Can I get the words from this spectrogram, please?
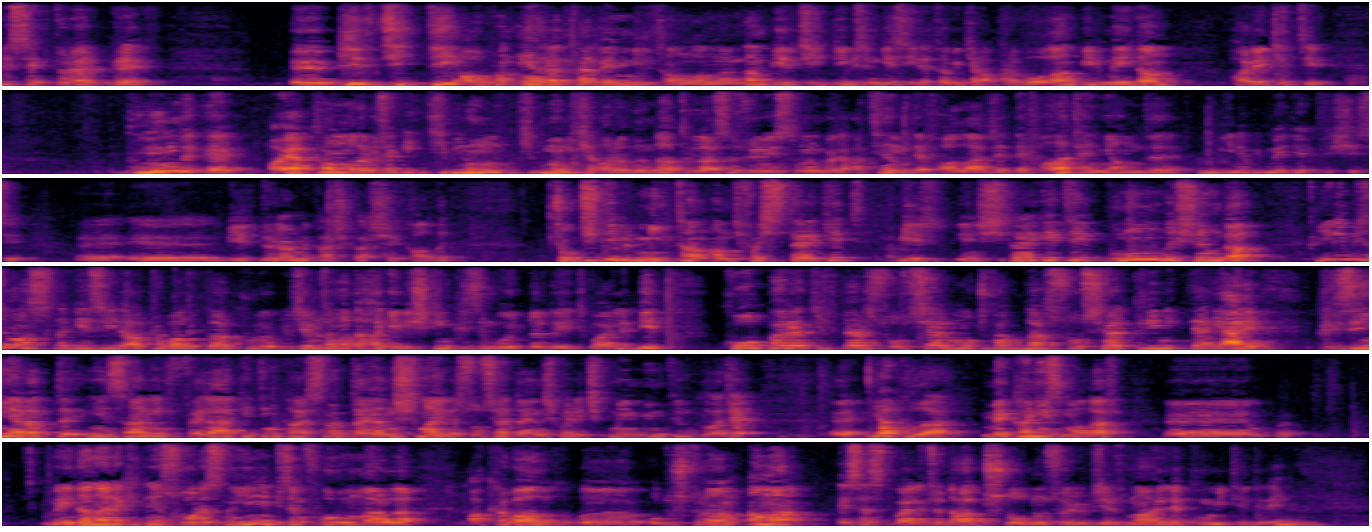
süreli sektörel grev. Ee, bir ciddi, Avrupa'nın en radikal ve en militan olanlarından bir ciddi, bizim geziyle tabii ki akraba olan bir meydan hareketi. Bunun da, e, ayaklanmaları özellikle 2010-2012 aralığında hatırlarsanız Yunanistan'ın böyle Atina'nın defalarca, defaten yandığı yine bir medya klişesi e, e, bir dönemle karşı karşıya kaldık. Çok ciddi bir militan antifaşist hareket, bir gençlik hareketi. Bunun dışında yine bizim aslında geziyle akrabalıklar kurabileceğimiz ama daha gelişkin krizin boyutları da itibariyle bir kooperatifler, sosyal mutfaklar, sosyal klinikler yani krizin yarattığı insani felaketin karşısına dayanışmayla, sosyal dayanışmayla çıkmayı mümkün kılacak e, yapılar, mekanizmalar, e, meydan hareketinin sonrasında yine bizim forumlarla akrabalık e, oluşturan ama esas itibariyle daha güçlü olduğunu söyleyebileceğimiz mahalle komiteleri.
